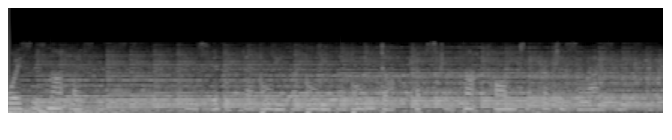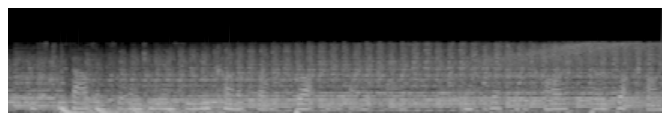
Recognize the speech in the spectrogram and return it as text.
voice is not licensed. Please visit www.cepstral.com to purchase a license. This 2007 GMC Yukon XL is brought to you by Applause. Make and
